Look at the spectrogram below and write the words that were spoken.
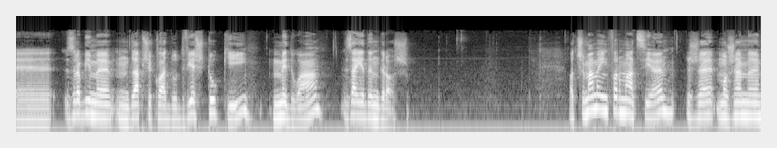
E, zrobimy mm, dla przykładu dwie sztuki mydła za jeden grosz. Otrzymamy informację, że możemy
